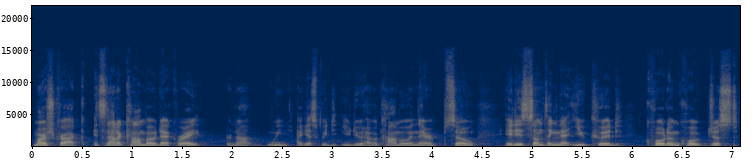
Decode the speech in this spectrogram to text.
Marsh Croc, it's not a combo deck, right? Or not? We I guess we you do have a combo in there, so it is something that you could quote unquote just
